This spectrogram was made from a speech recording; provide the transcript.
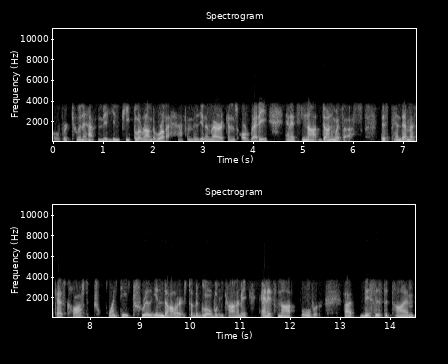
over two and a half million people around the world, a half a million Americans already, and it's not done with us. This pandemic has cost $20 trillion to the global economy, and it's not over. Uh, this is the time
